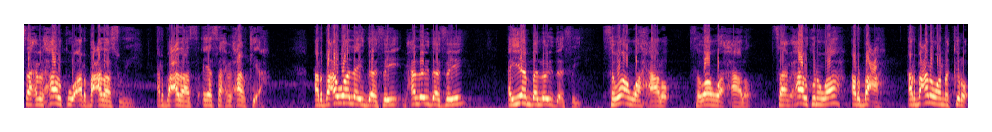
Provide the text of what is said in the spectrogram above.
saaxibulxaalku waa arbacadaas weeye. Arbacadaas ayaa saaxibulxaalkii ah. Arbaco waa la idaafeeyey. Maxaa loo idaafeeyey? Ayaam baa loo idaafeeyey. Sawaan waa xaalo. Sawaan waa xaalo. Saaxib xaalkuna waa arbaca. Arbacana waa nakiro.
